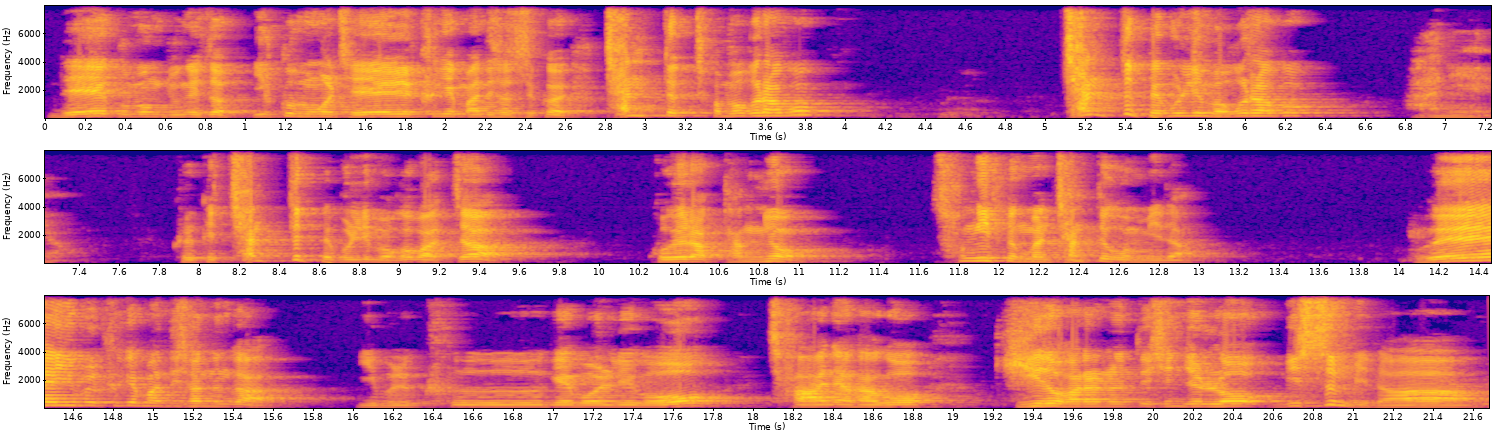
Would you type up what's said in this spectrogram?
내 구멍 중에서 입구멍을 제일 크게 만드셨을까요? 잔뜩 처먹으라고? 잔뜩 배불리 먹으라고? 아니에요. 그렇게 잔뜩 배불리 먹어봤자 고혈압, 당뇨, 성인병만 잔뜩 옵니다. 왜 입을 크게 만드셨는가? 입을 크게 벌리고 찬양하고 기도하라는 뜻인 줄로 믿습니다.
